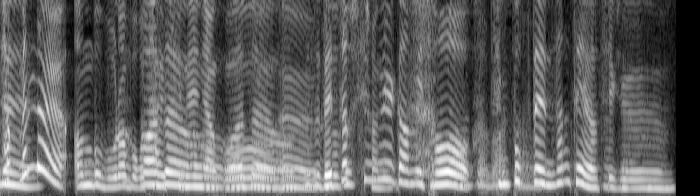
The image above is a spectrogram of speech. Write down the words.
참 네. 맨날 안부 물어보고 잘 맞아요, 지내냐고. 맞아요. 네, 그래서 내적. 친밀감이 더 맞아, 맞아. 증폭된 상태예요, 지금.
